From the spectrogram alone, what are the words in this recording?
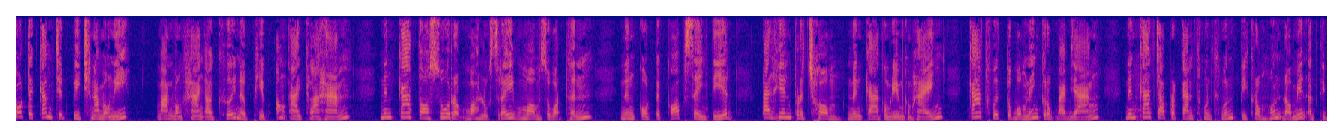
កោតកម្មជិត2ឆ្នាំមកនេះបានបង្ហាញឲ្យឃើញនៅភាពអង់អាចក្លាហាន និងការតស៊ូរបស់លោកស្រីមុំសវត្ថិន និងកោតតកផ្សេងទៀតដែលហ៊ានប្រឈមនឹងការគំរាមកំហែងការធ្វើទុកបុកម្នេញគ្រប់បែបយ៉ាងនិងការចោទប្រកាន់ធ្ងន់ធ្ងរពីក្រុមហ៊ុនដ៏មានឥទ្ធិ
